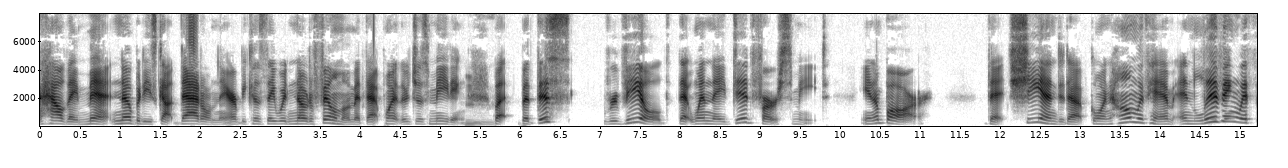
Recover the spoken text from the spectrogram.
how they met. Nobody's got that on there because they wouldn't know to film them at that point. They're just meeting. Mm. But but this revealed that when they did first meet in a bar, that she ended up going home with him and living with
